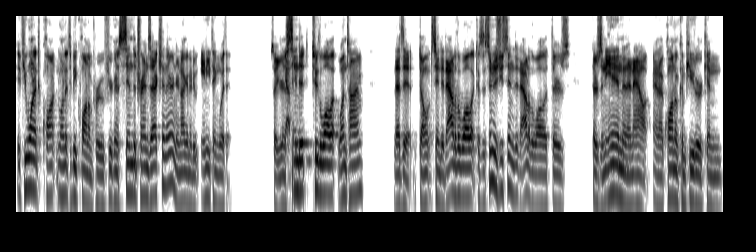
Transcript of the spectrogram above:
if you want it to quant, want it to be quantum proof, you're going to send the transaction there, and you're not going to do anything with it. So you're going to send it to the wallet one time. That's it. Don't send it out of the wallet because as soon as you send it out of the wallet, there's there's an in and an out, and a quantum computer can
